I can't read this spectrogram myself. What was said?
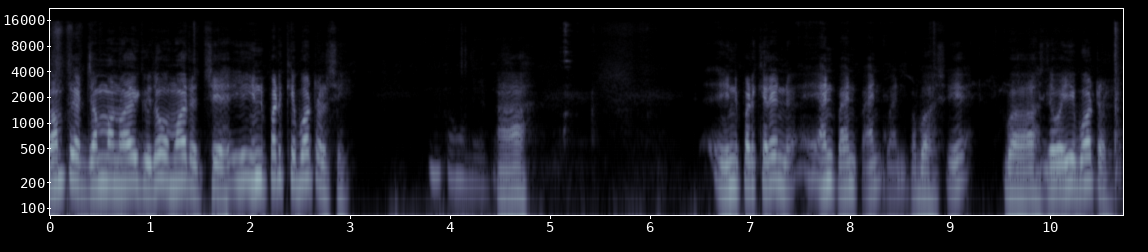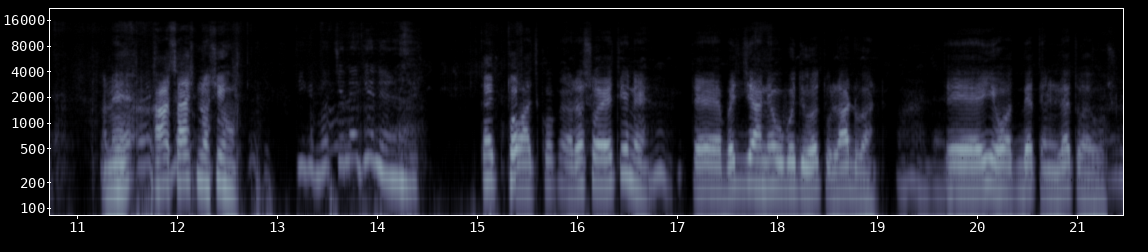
કમ્પ્લીટ જમવાનું આવી ગયું. જો મારે જ છે. એની પડખે બોટલ છે. હું. એની પડખે રહીને એન પાન પાન પાન બસ એ બસ જો એ બોટલ. અને આ સાસનો સિંહ. કંઈક આજ કોઈક રસોઈ હતી ને તે ભજીયા ને એવું બધું હતું લાડવાન. તે એ હોત બે ત્રણ લેતો આવ્યો છું.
